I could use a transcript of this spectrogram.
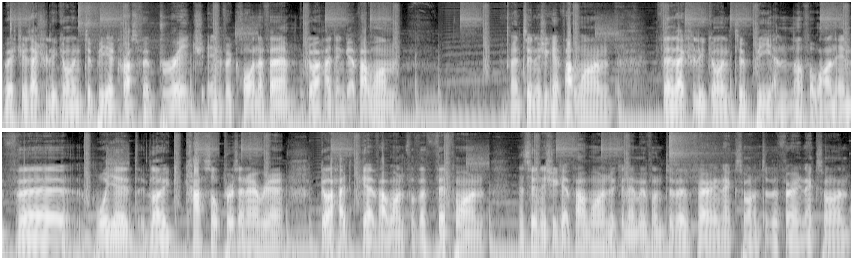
which is actually going to be across the bridge in the corner there. Go ahead and get that one. And as soon as you get that one, there's actually going to be another one in the weird like castle prison area. Go ahead get that one for the fifth one. As soon as you get that one, we can then move on to the very next one. To the very next one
